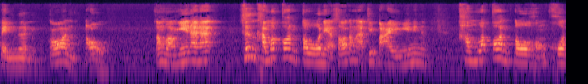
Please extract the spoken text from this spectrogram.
เป็นเงินก้อนโต ต้องบอกงี้นะฮะ ซึ่งคำว่าก้อนโตเนี่ยซอต้องอธิบายอย่างนี้นิดนึงคำว่าก้อนโตของคน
